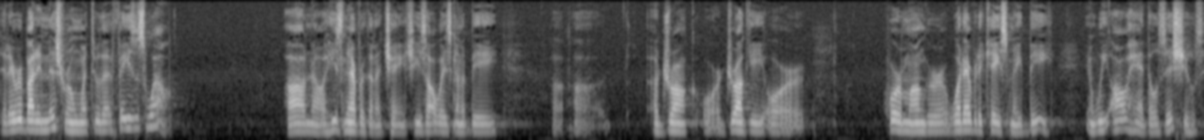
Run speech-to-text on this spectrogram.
that everybody in this room went through that phase as well. Oh, no, he's never going to change. He's always going to be a, a, a, drunk or a druggie or whoremonger, or whatever the case may be. And we all had those issues.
